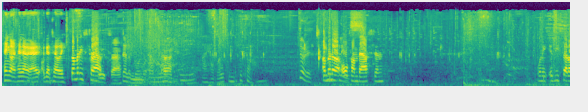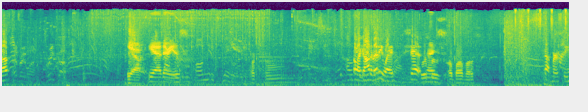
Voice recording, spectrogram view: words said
Hang on, hang on. I, I got Telly. Somebody's trapped. I have opened the door. Turret I'm in gonna place. ult on bastion. When he, is he set up? Everyone. Yeah. Yeah, there he is. On its way. What's Oh, I got him anyway. Shit. This Nice. is above us. Got mercy.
